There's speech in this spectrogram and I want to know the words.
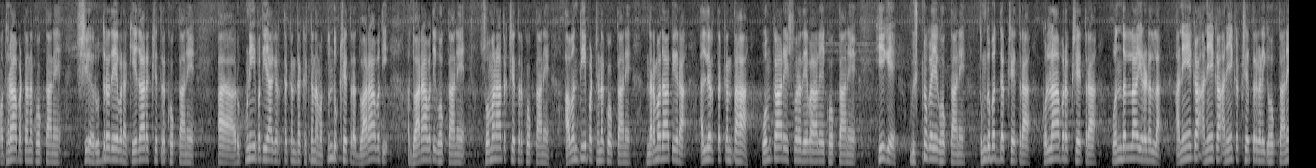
ಮಧುರಾಪಟ್ಟಣಕ್ಕೆ ಹೋಗ್ತಾನೆ, ಶಿ ರುದ್ರದೇವರ ಕೇದಾರ ಕ್ಷೇತ್ರಕ್ಕೆ ಹೋಗ್ತಾನೆ. ಆ ರುಕ್ಮಿಣೀಪತಿಯಾಗಿರ್ತಕ್ಕಂಥ ಕೃಷ್ಣನ ಮತ್ತೊಂದು ಕ್ಷೇತ್ರ, ದ್ವಾರಾವತಿ. ದ್ವಾರಾವತಿಗೆ ಹೋಗ್ತಾನೆ, ಸೋಮನಾಥ ಕ್ಷೇತ್ರಕ್ಕೆ ಹೋಗ್ತಾನೆ, ಅವಂತಿ ಪಟ್ಟಣಕ್ಕೆ ಹೋಗ್ತಾನೆ, ನರ್ಮದಾ ತೀರ ಅಲ್ಲಿರ್ತಕ್ಕಂತಹ ಓಂಕಾರೇಶ್ವರ ದೇವಾಲಯಕ್ಕೆ ಹೋಗ್ತಾನೆ. ಹೀಗೆ ವಿಷ್ಣುಗೈಗೆ ಹೋಗ್ತಾನೆ, ತುಂಗಭದ್ರ ಕ್ಷೇತ್ರ, ಕೊಲ್ಲಾಪುರ ಕ್ಷೇತ್ರ, ಒಂದಲ್ಲ ಎರಡಲ್ಲ, ಅನೇಕ ಅನೇಕ ಅನೇಕ ಕ್ಷೇತ್ರಗಳಿಗೆ ಹೋಗ್ತಾನೆ.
